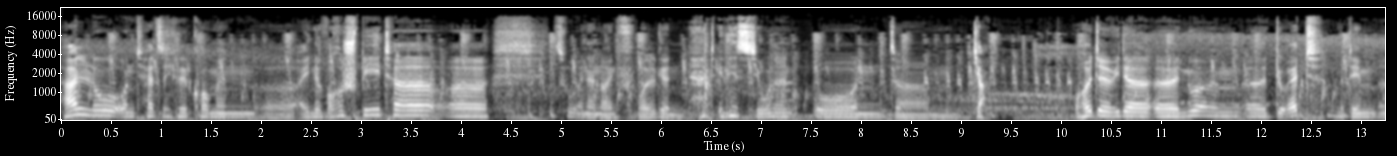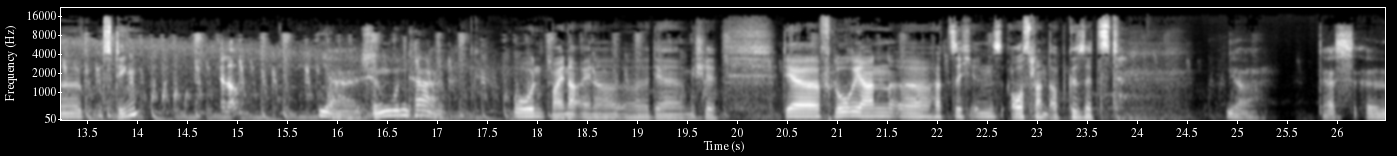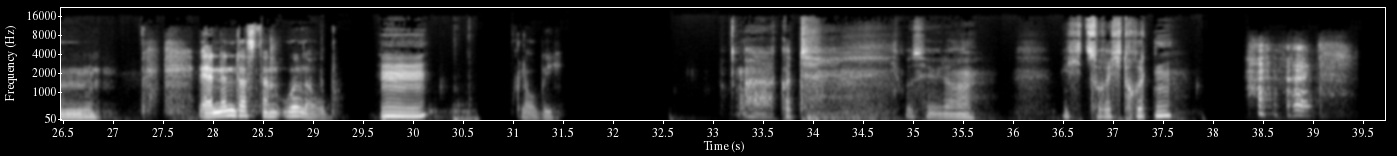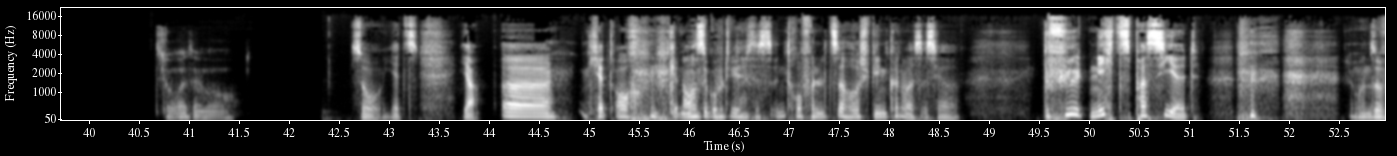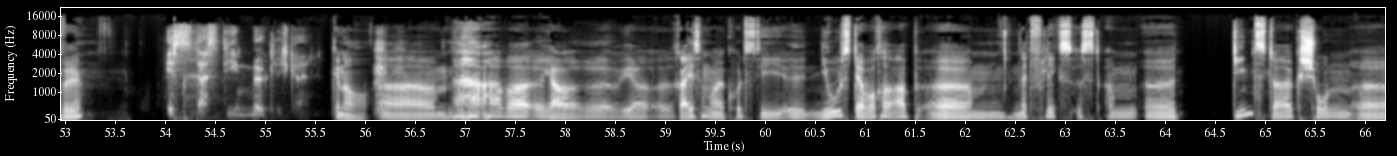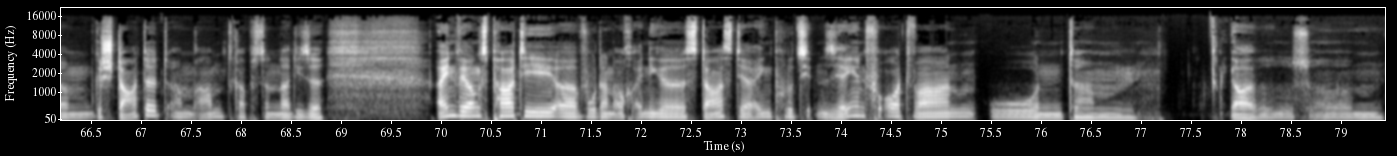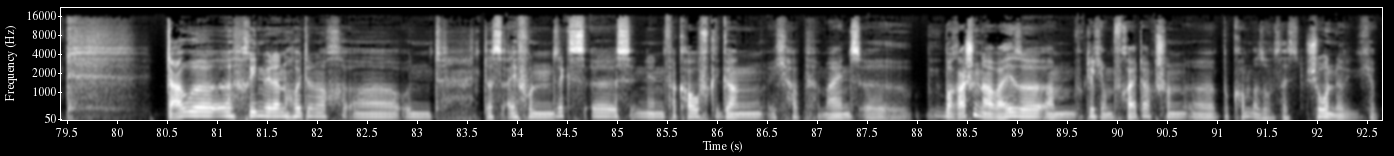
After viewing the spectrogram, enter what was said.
Hallo und herzlich willkommen äh, eine Woche später äh, zu einer neuen Folge Nerd-Emissionen und ähm, ja, heute wieder äh, nur im äh, Duett mit dem äh, guten Sting. Hallo. Ja, schönen guten Tag. Und meiner einer, äh, der Michel. Der Florian äh, hat sich ins Ausland abgesetzt. Ja, das, ähm, er nennt das dann Urlaub. Mhm. Glaube ich. Ah Gott, ich muss hier wieder mich zurechtrücken. so was aber auch. So, jetzt. Ja, äh, ich hätte auch genauso gut wie das Intro von letzter Woche spielen können, weil es ist ja gefühlt nichts passiert. Wenn man so will. Ist das die Möglichkeit? Genau. Ähm, aber äh, ja, wir reißen mal kurz die äh, News der Woche ab. Ähm, Netflix ist am äh, Dienstag schon ähm, gestartet. Am Abend gab es dann da diese Einweihungsparty, äh, wo dann auch einige Stars der eigenproduzierten Serien vor Ort waren. Und ähm, ja, das, ähm, darüber äh, reden wir dann heute noch äh, und das iPhone 6 äh, ist in den Verkauf gegangen. Ich habe meins äh, überraschenderweise ähm, wirklich am Freitag schon äh, bekommen. Also was heißt schon, ne? ich habe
